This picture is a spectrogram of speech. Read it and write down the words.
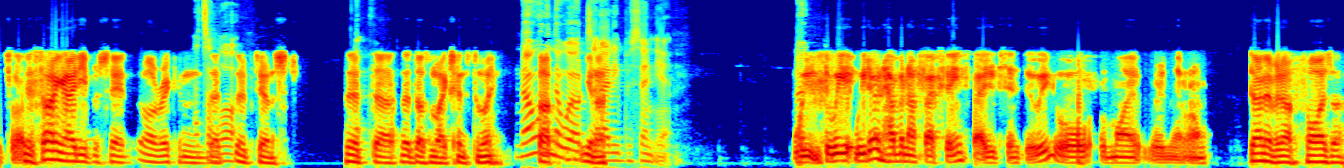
it's like, They're saying eighty percent. I reckon That's that lot. that sounds that uh, that doesn't make sense to me. no one but, in the world's you know. at 80% yet. we do we we don't have enough vaccines for eighty percent, do we? Or am I reading that wrong? Don't have enough Pfizer.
